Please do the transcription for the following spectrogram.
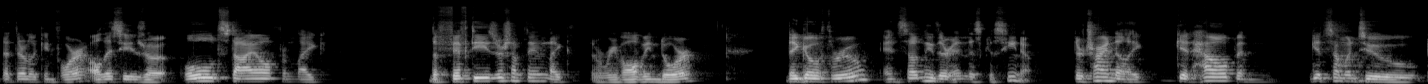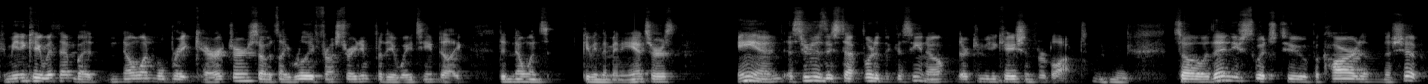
that they're looking for. All they see is a old style from like the 50s or something, like a revolving door. They go through and suddenly they're in this casino. They're trying to like get help and get someone to communicate with them, but no one will break character. So it's like really frustrating for the away team to like that no one's giving them any answers. And as soon as they step foot in the casino, their communications were blocked. Mm-hmm. So then you switch to Picard and the ship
